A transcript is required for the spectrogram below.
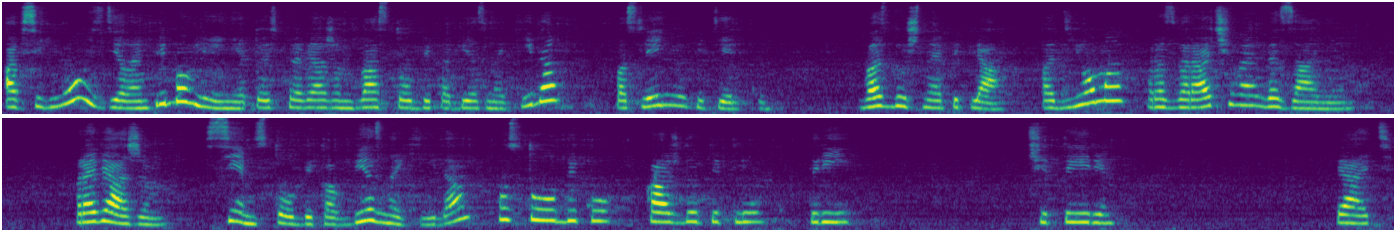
А в седьмую сделаем прибавление, то есть провяжем 2 столбика без накида в последнюю петельку. Воздушная петля подъема, разворачиваем вязание. Провяжем 7 столбиков без накида по столбику в каждую петлю. 3, 4, 5,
